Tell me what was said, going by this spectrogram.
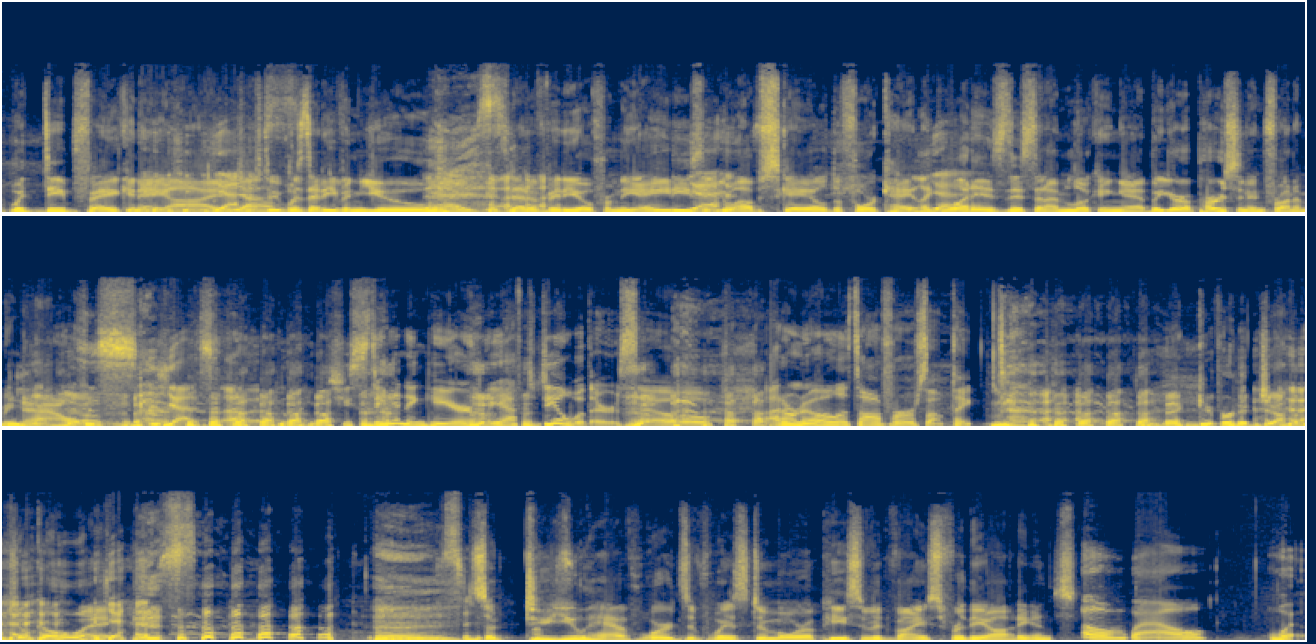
with deep fake and AI. Yeah. Just- was that even you? Yes. Is that a video from the 80s that you upscaled to 4K? Like, Yes. what is this that I'm looking at? But you're a person in front of me now. Yes. yes. Uh, like, she's standing here. and We have to deal with her. So I don't know. Let's offer her something. Give her a job, she'll go away. Yes. So, do you have words of wisdom or a piece of advice for the audience? Oh wow. What?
